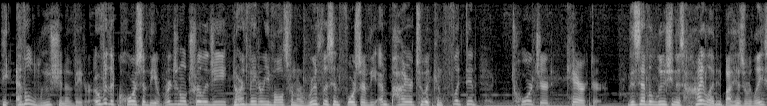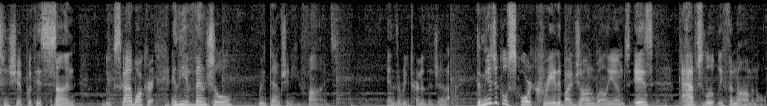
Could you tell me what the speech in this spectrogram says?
The evolution of Vader. Over the course of the original trilogy, Darth Vader evolves from a ruthless enforcer of the Empire to a conflicted, tortured character. This evolution is highlighted by his relationship with his son, Luke Skywalker, and the eventual redemption he finds in The Return of the Jedi. The musical score created by John Williams is absolutely phenomenal.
